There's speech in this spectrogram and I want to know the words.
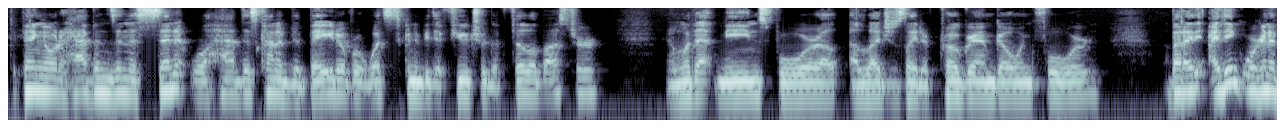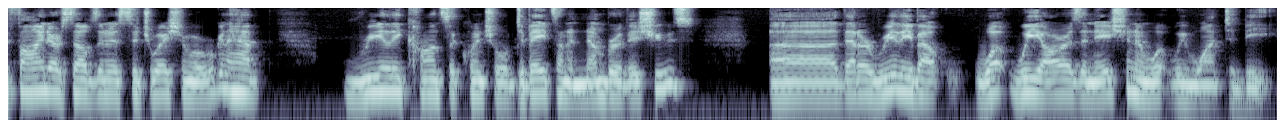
depending on what happens in the Senate, we'll have this kind of debate over what's going to be the future of the filibuster and what that means for a, a legislative program going forward. But I, I think we're going to find ourselves in a situation where we're going to have really consequential debates on a number of issues uh, that are really about what we are as a nation and what we want to be.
